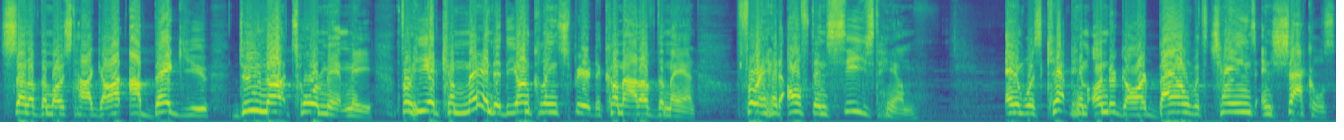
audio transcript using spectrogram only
Son of the Most High God? I beg you, do not torment me. For he had commanded the unclean spirit to come out of the man, for it had often seized him and was kept him under guard, bound with chains and shackles.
